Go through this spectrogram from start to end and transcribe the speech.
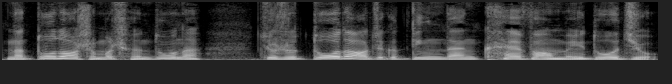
那多到什么程度呢？就是多到这个订单开放没多久，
